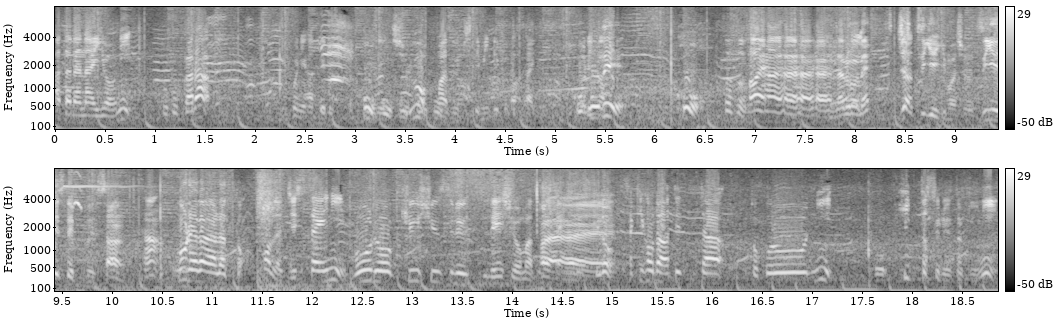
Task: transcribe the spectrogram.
当たらないようにここからここに当てる。練習をまずしてみてください。ここでこうそうそう。はいはいはいはいはい。なるほどね。じゃあ次行きましょう。次ステップ3 3これがラスト。今度は実際にボールを吸収する練習をまずしたいんですけど、先ほど当てたところにこうヒットするときに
